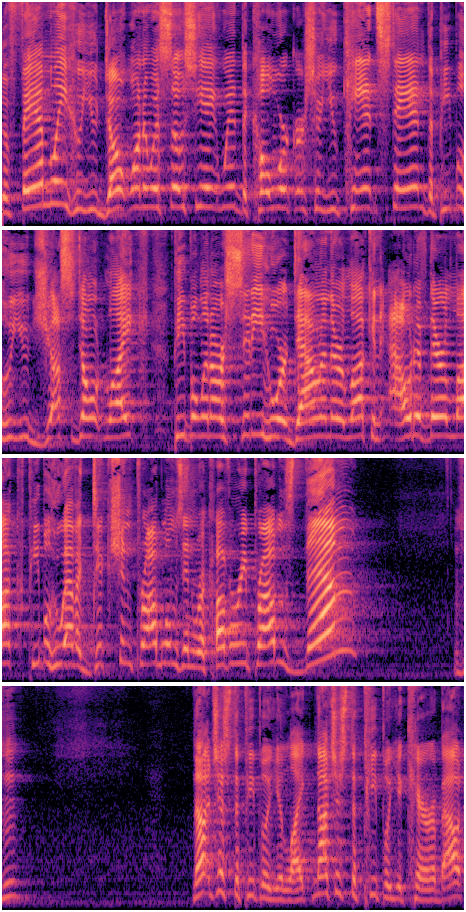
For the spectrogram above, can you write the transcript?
The family who you don't want to associate with, the coworkers who you can't stand, the people who you just don't like, people in our city who are down in their luck and out of their luck, people who have addiction problems and recovery problems, them. Mm-hmm. Not just the people you like, not just the people you care about,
